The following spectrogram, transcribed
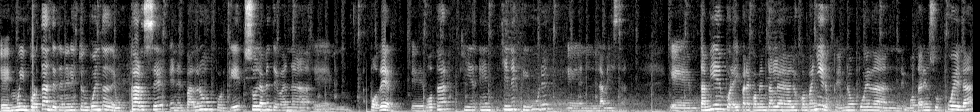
Es muy importante tener esto en cuenta de buscarse en el padrón porque solamente van a em, poder eh, votar quienes figuren en la mesa. Em, también por ahí para comentarle a los compañeros que no puedan votar en su escuela,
